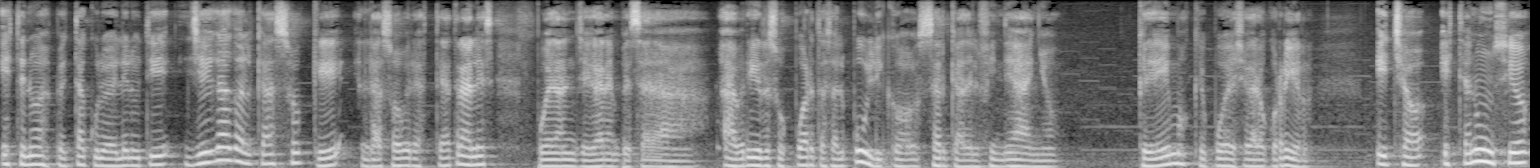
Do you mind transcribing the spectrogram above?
este nuevo espectáculo de Lelutier, llegado al caso que las obras teatrales puedan llegar a empezar a abrir sus puertas al público cerca del fin de año. Creemos que puede llegar a ocurrir. Hecho este anuncio,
